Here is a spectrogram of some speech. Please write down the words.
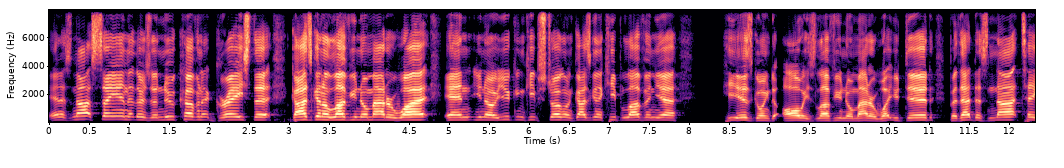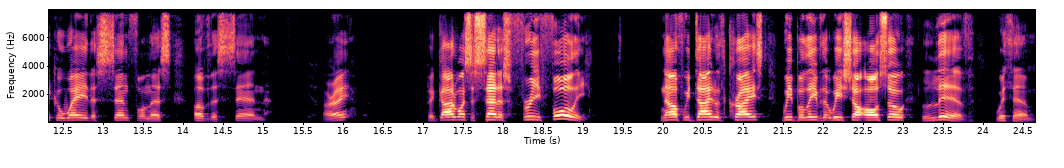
And it's not saying that there's a new covenant grace that God's going to love you no matter what. And, you know, you can keep struggling. God's going to keep loving you. He is going to always love you no matter what you did. But that does not take away the sinfulness of the sin. All right? But God wants to set us free fully. Now, if we died with Christ, we believe that we shall also live with him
